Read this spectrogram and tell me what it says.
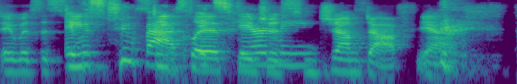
It was a It was too steep fast. It cliff. You scared just me. jumped off. Yeah.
